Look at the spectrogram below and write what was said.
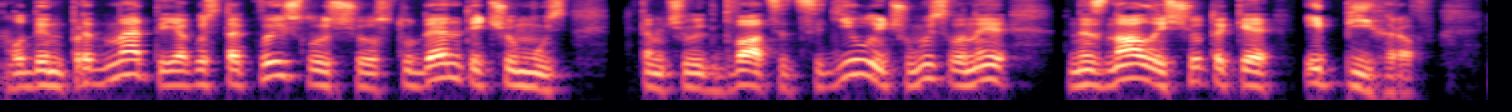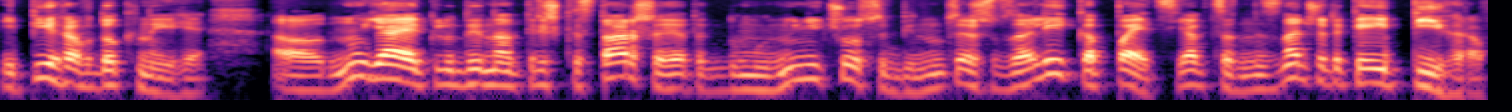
один предмет, і якось так вийшло, що студенти чомусь, там чоловік 20 сиділо, і чомусь вони не знали, що таке епіграф. Епіграф до книги. Ну, я, як людина трішки старша, я так думаю, ну нічого собі, ну це ж взагалі капець, як це не знати, що таке епіграф.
